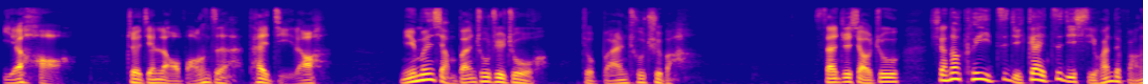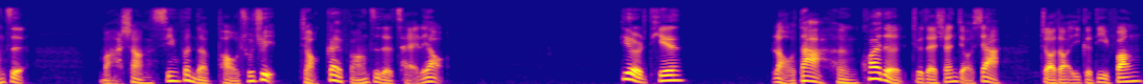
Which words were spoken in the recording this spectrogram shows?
也好。”这间老房子太挤了，你们想搬出去住就搬出去吧。三只小猪想到可以自己盖自己喜欢的房子，马上兴奋地跑出去找盖房子的材料。第二天，老大很快的就在山脚下找到一个地方，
